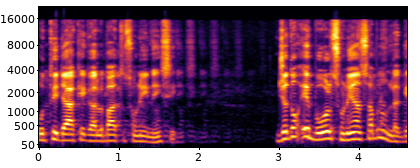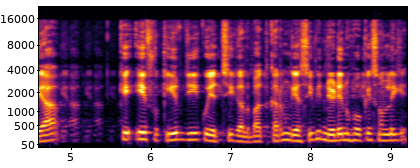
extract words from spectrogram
ਉੱਥੇ ਜਾ ਕੇ ਗੱਲਬਾਤ ਸੁਣੀ ਨਹੀਂ ਸੀ। ਜਦੋਂ ਇਹ ਬੋਲ ਸੁਣਿਆ, ਸਭ ਨੂੰ ਲੱਗਿਆ ਕਿ ਇਹ ਫਕੀਰ ਜੀ ਕੋਈ ਅੱਛੀ ਗੱਲਬਾਤ ਕਰਨਗੇ, ਅਸੀਂ ਵੀ ਨੇੜੇ ਨੂੰ ਹੋ ਕੇ ਸੁਣ ਲਈਏ।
